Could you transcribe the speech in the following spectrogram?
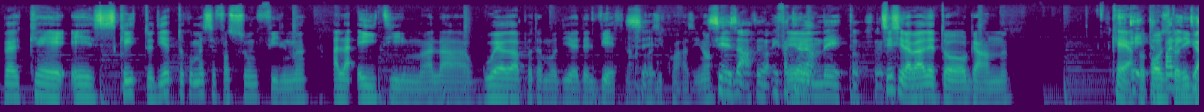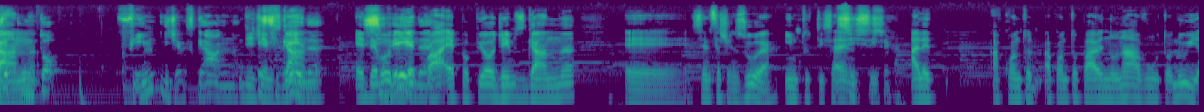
Perché è scritto e diretto come se fosse un film alla A-Team, alla guerra, potremmo dire, del Vietnam, Sì. quasi quasi, no? Sì, esatto, esatto. infatti Eh, l'avevano detto. Sì, sì, l'aveva detto Gunn. Che a E, proposito di Gunn, appunto, film di James Gunn. di E James Gunn. vede. E Si devo dire vede. qua è proprio James Gunn eh, senza censure in tutti i sensi. Sì, sì, sì. Le- a, quanto, a quanto pare non ha avuto, lui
